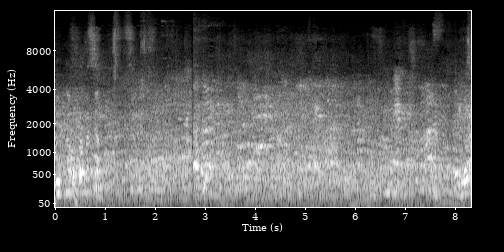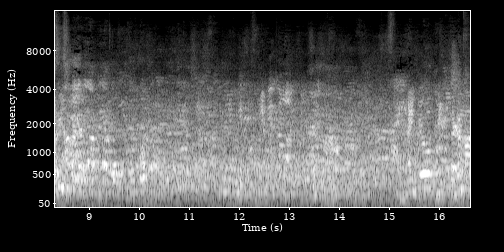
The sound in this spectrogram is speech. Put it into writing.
यू इतना ऊपर मत जा थैंक यू सेकंड मार्क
